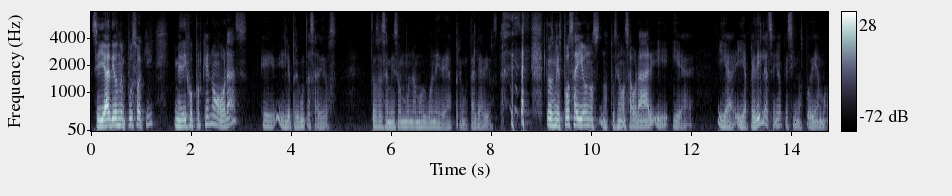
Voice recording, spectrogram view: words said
Si ya Dios me puso aquí, y me dijo, ¿por qué no oras eh, y le preguntas a Dios? Entonces se me hizo una muy buena idea preguntarle a Dios. Entonces mi esposa y yo nos, nos pusimos a orar y, y, a, y, a, pedirle al Señor que si nos podíamos,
